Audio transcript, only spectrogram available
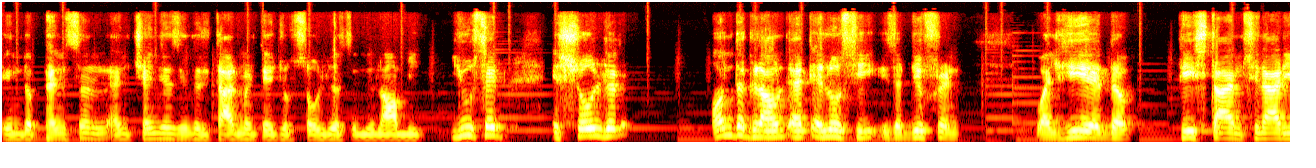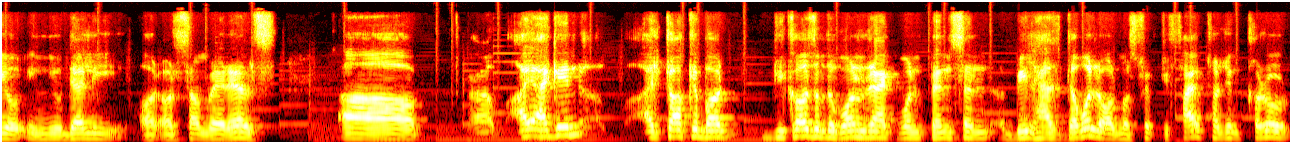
in the pension and changes in the retirement age of soldiers in the army. You said a soldier on the ground at LOC is a different, while here the peacetime scenario in New Delhi or, or somewhere else. Uh, I again I'll talk about because of the one rank one pension bill has doubled almost 55,000 crore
